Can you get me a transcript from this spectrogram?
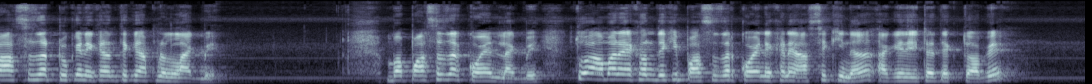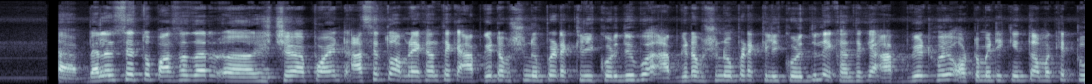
পাঁচ হাজার টোকেন এখান থেকে আপনার লাগবে। বা পাঁচ হাজার কয়েন লাগবে। তো আমার এখন দেখি পাঁচ হাজার কয়েন এখানে আছে কি না আগে এটা দেখতে হবে। ব্যালেন্সে তো পাঁচ হাজার পয়েন্ট আছে, তো আমরা এখান থেকে আপগ্রেড অপশনের উপরে একটা ক্লিক করে দিব। আপগ্রেড অপশনের উপরে ক্লিক করে দিলে এখান থেকে আপগ্রেড হয়ে অটোমেটিক কিন্তু আমাকে টু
